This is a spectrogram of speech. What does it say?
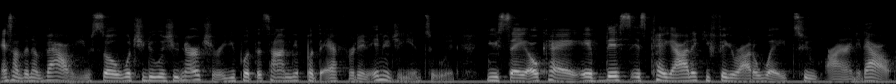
and something of value. So what you do is you nurture it. You put the time, you put the effort and energy into it. You say, okay, if this is chaotic, you figure out a way to iron it out.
